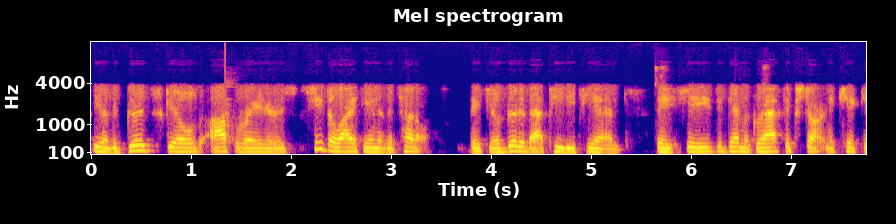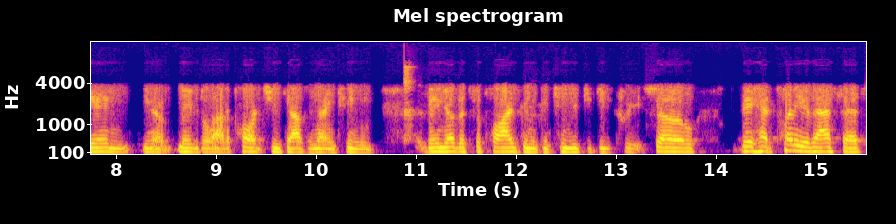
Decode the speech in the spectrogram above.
you know, the good skilled operators see the light at the end of the tunnel. They feel good about PDPM. They see the demographics starting to kick in, you know, maybe the latter part of 2019. They know that supply is going to continue to decrease. So they had plenty of assets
